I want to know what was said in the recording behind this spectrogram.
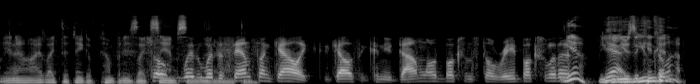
You know, I like to think of companies like So Samsung. with with the Samsung Galaxy, Galaxy, can you download books and still read books with it? Yeah, you yeah, can use the you Kindle can, app.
